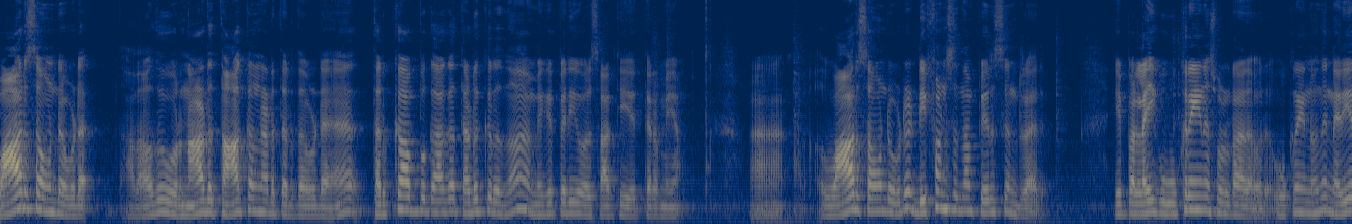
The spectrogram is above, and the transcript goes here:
வார் சவுண்டை விட அதாவது ஒரு நாடு தாக்கல் நடத்துகிறத விட தற்காப்புக்காக தடுக்கிறது தான் மிகப்பெரிய ஒரு சாத்திய திறமையாக வார் சவுண்டை விட டிஃபென்ஸ் தான் பெருசுன்றாரு. இப்போ லைக் உக்ரைனை சொல்கிறார் அவர். உக்ரைன் வந்து நிறைய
